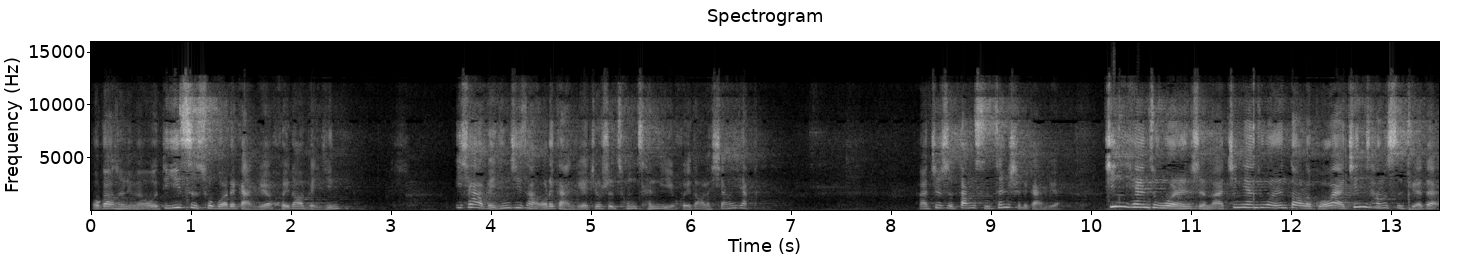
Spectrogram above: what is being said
我告诉你们，我第一次出国的感觉，回到北京。一下北京机场，我的感觉就是从城里回到了乡下，啊，这是当时真实的感觉。今天中国人是什么？今天中国人到了国外，经常是觉得，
